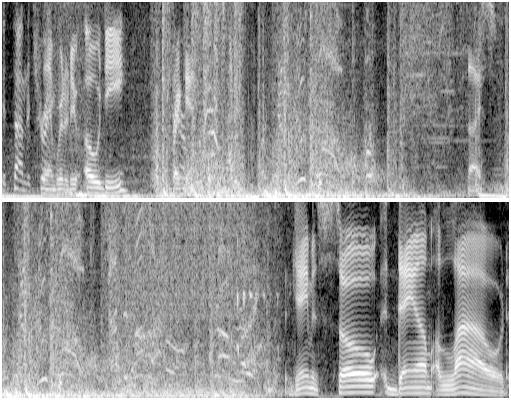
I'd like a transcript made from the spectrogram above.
It's time to train. And we're gonna do OD breakdance. Nice. Game is so damn loud.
